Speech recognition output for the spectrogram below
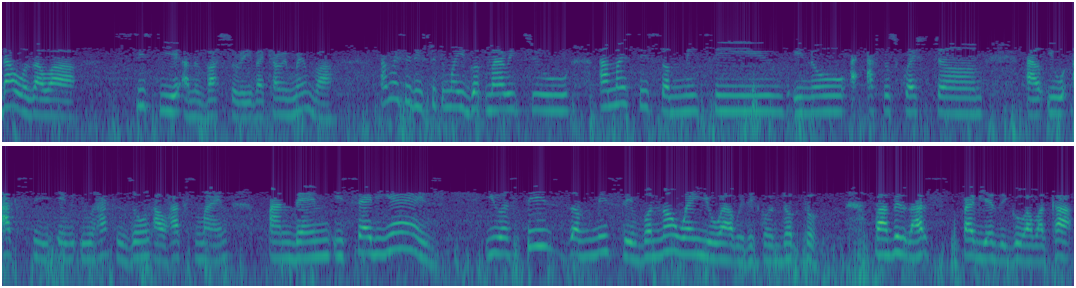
That was our sixth year anniversary, if I can remember. Am I still the sweet woman you got married to? Am I still submissive? You know, I asked this question. He will ask, he, he will ask his own, I'll ask mine. And then he said, yes, you are still submissive, but not when you were with the conductor. Probably last five years ago, our car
